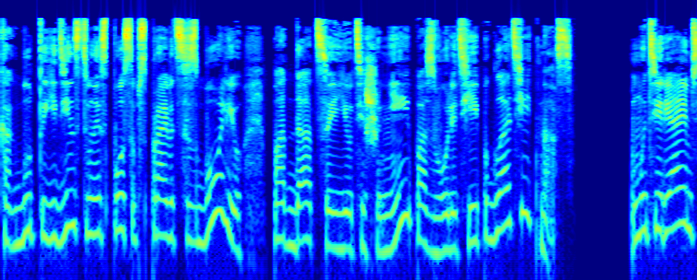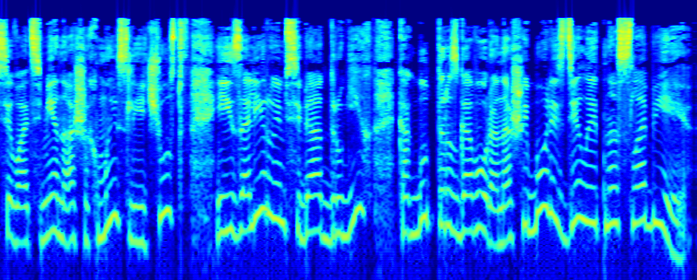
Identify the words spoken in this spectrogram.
как будто единственный способ справиться с болью — поддаться ее тишине и позволить ей поглотить нас. Мы теряемся во тьме наших мыслей и чувств и изолируем себя от других, как будто разговор о нашей боли сделает нас слабее.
